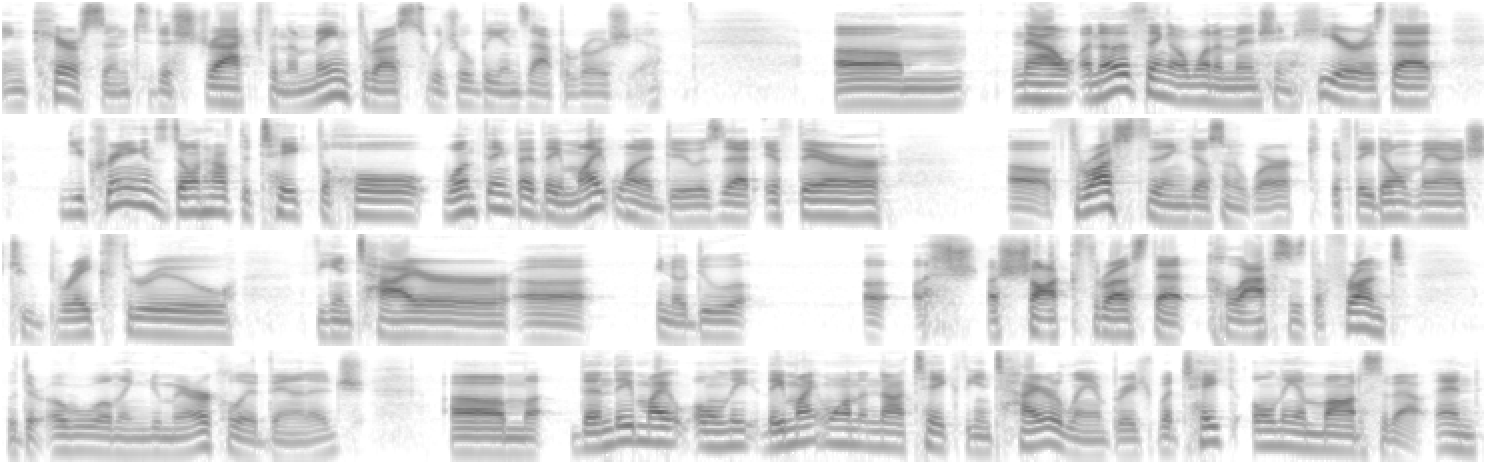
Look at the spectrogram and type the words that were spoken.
in Kherson to distract from the main thrust, which will be in Zaporozhye. Um, now, another thing I want to mention here is that Ukrainians don't have to take the whole, one thing that they might want to do is that if their uh, thrust thing doesn't work, if they don't manage to break through the entire, uh, you know, do a, a, a shock thrust that collapses the front with their overwhelming numerical advantage, um, then they might only they might want to not take the entire land bridge, but take only a modest amount. And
